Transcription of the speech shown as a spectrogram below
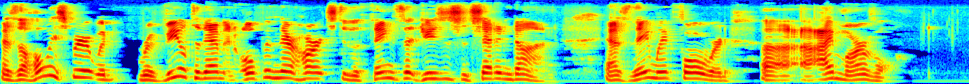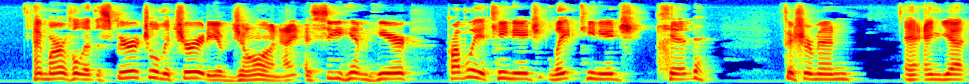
as the Holy Spirit would reveal to them and open their hearts to the things that Jesus had said and done, as they went forward, uh, I marvel. I marvel at the spiritual maturity of John. I, I see him here, probably a teenage, late teenage kid, fisherman, and, and yet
